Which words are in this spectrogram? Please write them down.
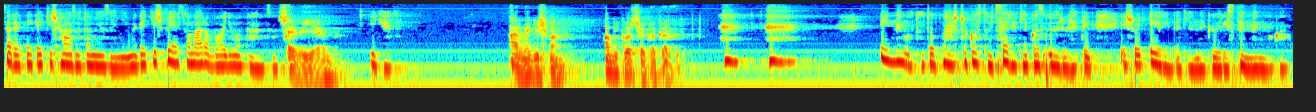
Szeretnék egy kis házat, ami az enyém, meg egy kis pénzt, ha már abba hagyom a táncot. Szevillában. Igen. Már meg is van, amikor csak akarod. Én nem adhatok más, csak azt, hogy szeretlek az őrületig, és hogy érintetlennek őriztem meg magam.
